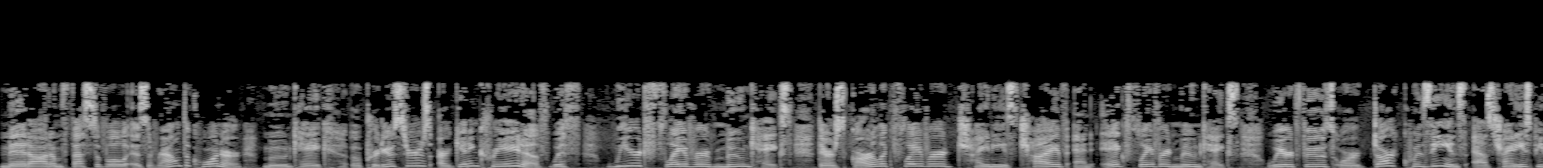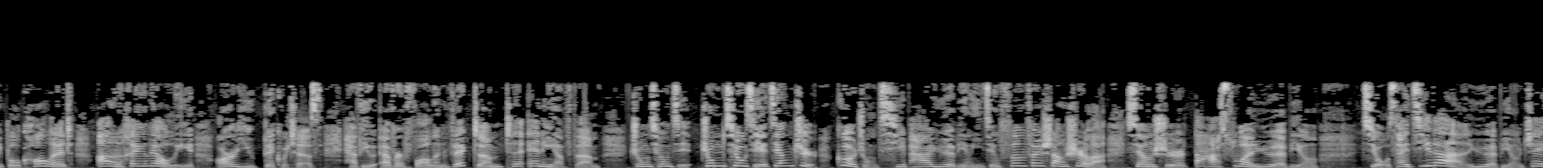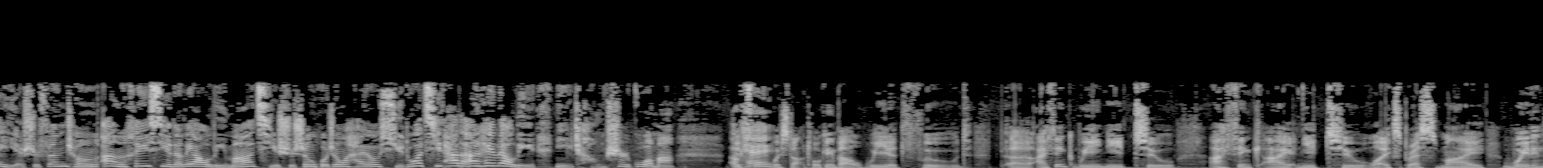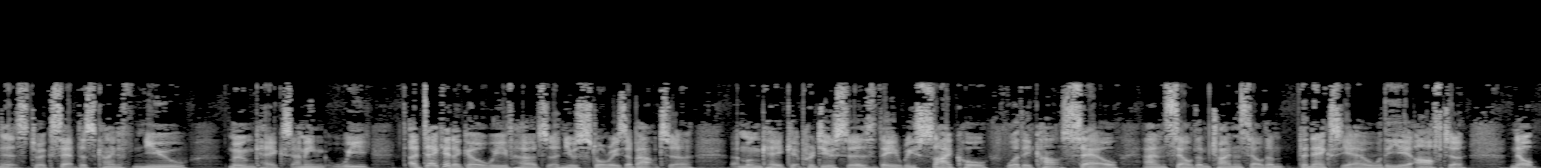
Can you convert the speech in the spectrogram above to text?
Mid Autumn Festival is around the corner. Mooncake uh, producers are getting creative with weird flavored mooncakes. There's garlic flavored, Chinese chive, and egg flavored mooncakes. Weird foods or dark cuisines, as Chinese people call it, 暗黑料理, are ubiquitous. Have you ever fallen victim to any of them? 中秋节中秋节将至，各种奇葩月饼已经纷纷上市了，像是大蒜月饼。 韭菜鸡蛋月饼，这也是分成暗黑系的料理吗？其实生活中还有许多其他的暗黑料理，你尝试过吗 Before we start talking about weird food, uh, I think we need to. I think I need to well, express my willingness to accept this kind of new mooncakes. I mean, we a decade ago we've heard uh, news stories about uh, mooncake producers. They recycle what they can't sell and sell them, try and sell them the next year or the year after. No,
